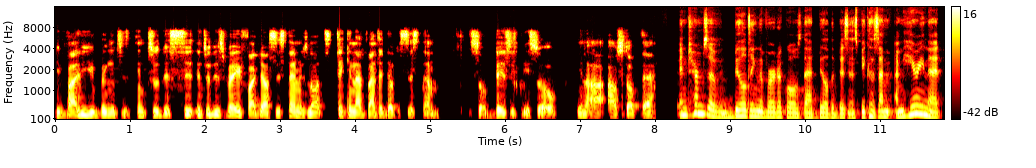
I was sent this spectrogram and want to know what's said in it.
the value you bring into, into this into this very fragile system is not taking advantage of the system. So basically, so you know, I, I'll stop there. In terms of building the verticals that build the business, because I'm I'm hearing that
